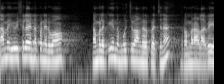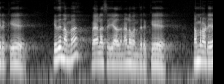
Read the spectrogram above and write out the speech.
நம்ம யூஸ்வலாக என்ன பண்ணிடுவோம் நம்மளுக்கு இந்த மூச்சு வாங்குற பிரச்சனை ரொம்ப நாளாகவே இருக்குது இது நம்ம வேலை செய்யாதனால வந்திருக்கு. நம்மளுடைய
